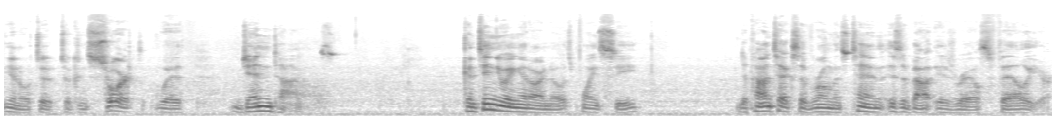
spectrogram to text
you know, to, to consort with Gentiles. Continuing in our notes, point C, the context of Romans 10 is about Israel's failure.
